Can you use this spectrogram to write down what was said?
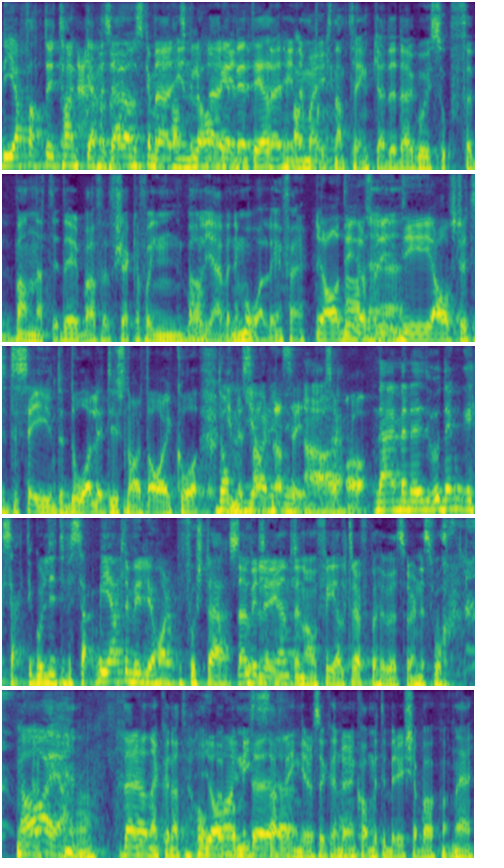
jag fattar ju tanken. Alltså, men där önskar man att han skulle ha medvetenhet. Där hinner man ju knappt tänka. Det där går ju så förbannat. Det är bara för att försöka få in bolljäveln i mål ungefär. Ja, det, alltså, äh. det avslutet i sig är ju inte dåligt. Det är ju snarare att AIK De hinner samla det, sig. Ja, liksom. ja. Nej, men eh, den, exakt. Det går lite för sakta. Egentligen vill jag ha den på första Där vill jag egentligen ha en felträff på huvudet så den är svår. Ja, ja. Där hade han kunnat hoppa upp och missa inte, Fenger och så kunde den kommit till Berisha bakom. Nej.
